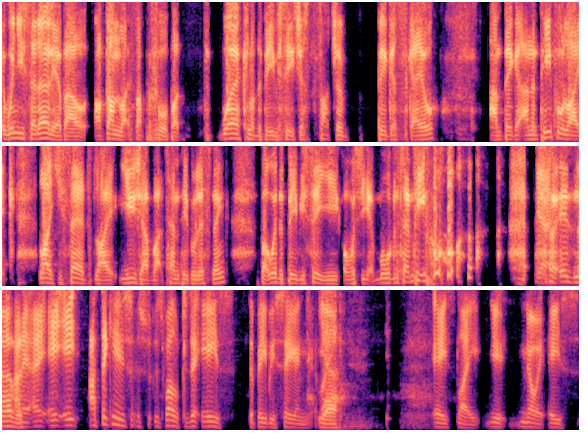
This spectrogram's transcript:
when you said earlier about I've done like stuff before, but working on the BBC is just such a bigger scale and bigger. And then people like like you said, like usually have about ten people listening, but with the BBC, you obviously get more than ten people. so Yeah. it is nervous. it, it, it, I think it is as- as well because it is the BBC, and like, yeah, it's like you know it is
